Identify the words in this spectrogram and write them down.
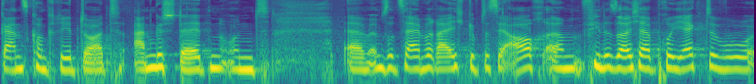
ganz konkret dort Angestellten und ähm, Im sozialen Bereich gibt es ja auch ähm, viele solcher Projekte, wo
